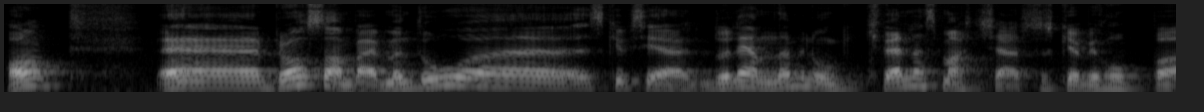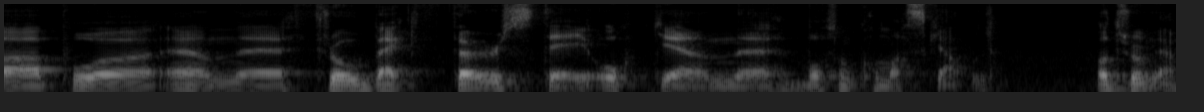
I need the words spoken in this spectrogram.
ja. Eh, bra Sandberg, men då eh, ska vi se. Då lämnar vi nog kvällens match här så ska vi hoppa på en eh, Throwback Thursday och en eh, vad som komma skall. Vad tror du om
